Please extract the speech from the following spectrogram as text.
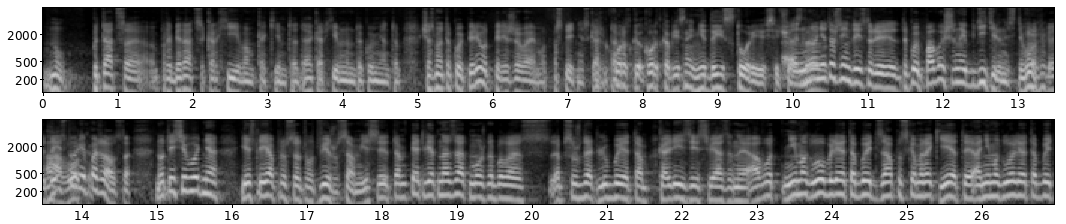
ну, пытаться пробираться к архивам каким-то, да, к архивным документам. Сейчас мы такой период переживаем, вот последний, скажем так. Коротко, коротко объясняю, не до истории сейчас, Ну, да? не то, что не до истории, такой повышенной бдительности. Вот. До а, истории, вот пожалуйста. Но ты сегодня, если я просто вот вижу сам, если там пять лет назад можно было обсуждать любые там коллизии связанные, а вот не могло бы ли это быть запуском ракеты, а не могло ли это быть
